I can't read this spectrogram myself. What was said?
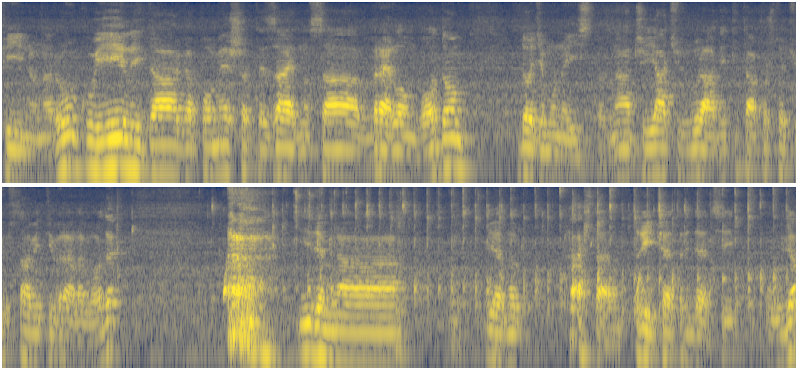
fino na ruku ili da ga pomešate zajedno sa vrelom vodom, dođemo na isto. Znači, ja ću uraditi tako što ću staviti vrele vode. Idem na jedno, pa šta je on, 3-4 deci ulja.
